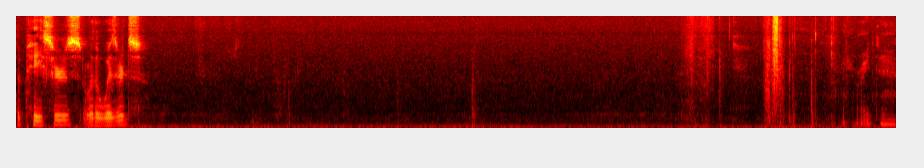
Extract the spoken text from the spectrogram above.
the Pacers or the Wizards? Right there.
